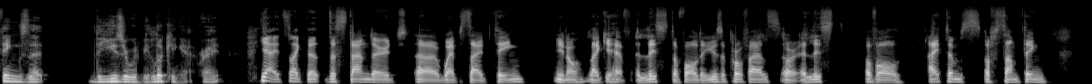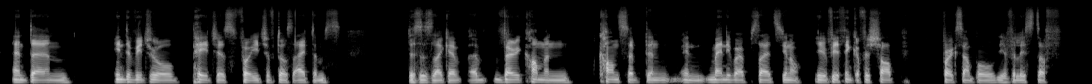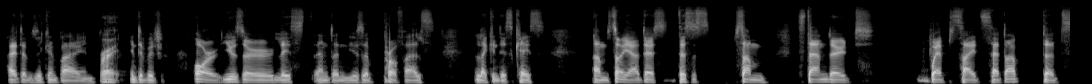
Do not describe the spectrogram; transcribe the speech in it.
things that the user would be looking at, right? Yeah, it's like the the standard uh, website thing. You know, like you have a list of all the user profiles or a list of all items of something, and then individual pages for each of those items. This is like a, a very common concept in in many websites. You know, if you think of a shop, for example, you have a list of items you can buy and right. individual or user list and then user profiles, like in this case. Um, so yeah, there's this is some standard website setup that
